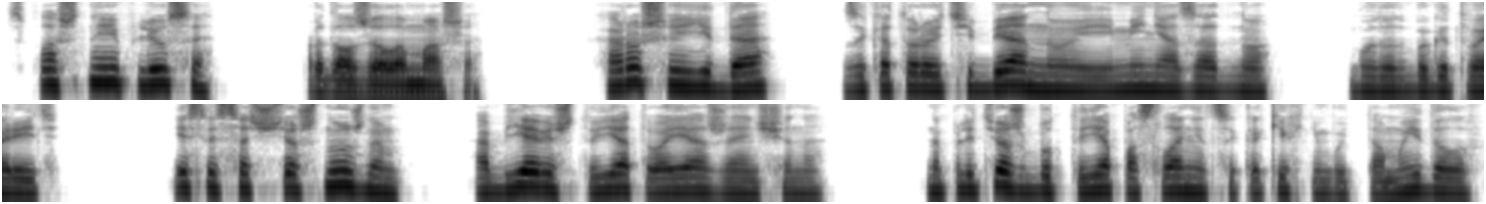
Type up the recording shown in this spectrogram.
«Сплошные плюсы», — продолжала Маша. «Хорошая еда, за которую тебя, ну и меня заодно, будут боготворить. Если сочтешь нужным, объявишь, что я твоя женщина. Наплетешь, будто я посланница каких-нибудь там идолов.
